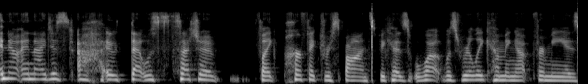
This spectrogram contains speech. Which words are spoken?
No, and I just uh, it, that was such a like perfect response because what was really coming up for me is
